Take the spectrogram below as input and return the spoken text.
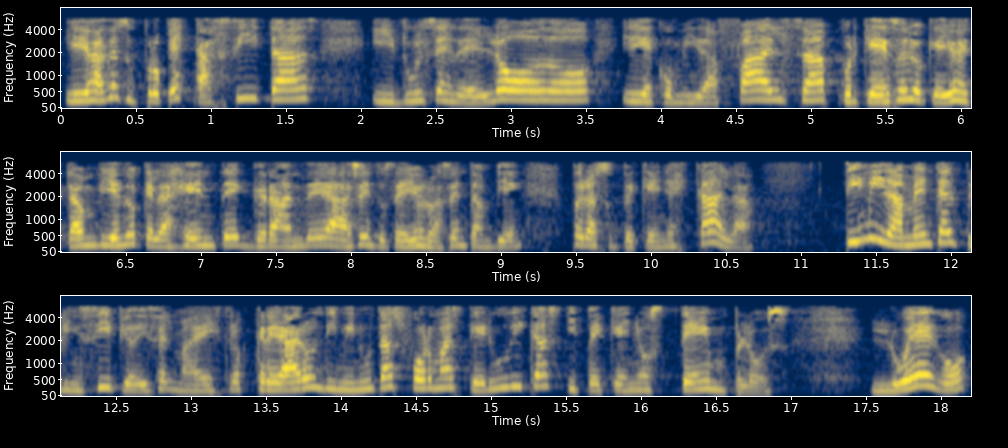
y ellos hacen sus propias casitas y dulces de lodo y de comida falsa, porque eso es lo que ellos están viendo que la gente grande hace, entonces ellos lo hacen también, pero a su pequeña escala. Tímidamente al principio, dice el maestro, crearon diminutas formas querúbicas y pequeños templos. Luego,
